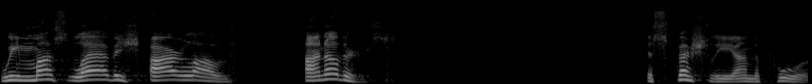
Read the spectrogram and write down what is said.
We must lavish our love on others, especially on the poor.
